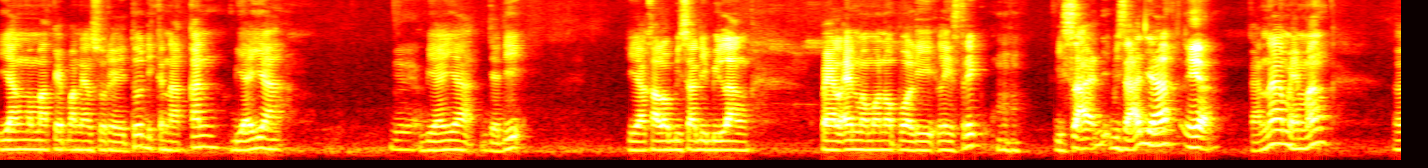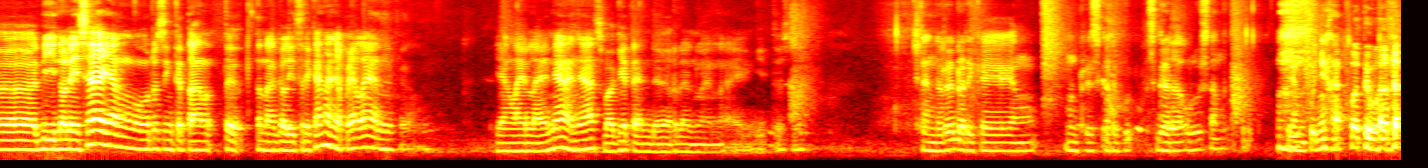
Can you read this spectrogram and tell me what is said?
yang memakai panel surya itu dikenakan biaya Iya. biaya. Jadi ya kalau bisa dibilang PLN memonopoli listrik bisa bisa aja Iya. karena memang eh, di Indonesia yang ngurusin tenaga listrik kan hanya PLN yang lain-lainnya hanya sebagai tender dan lain-lain gitu sih tendernya dari kayak yang menteri segara segara urusan tuh. Yang punya batu bara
